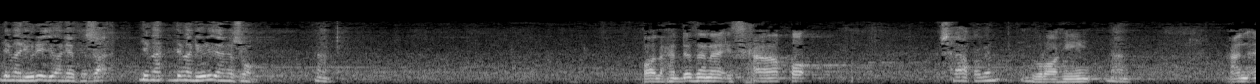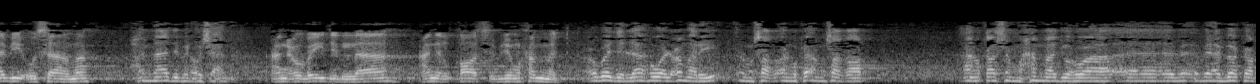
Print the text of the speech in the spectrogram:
لمن يريد أن يتسع لمن, لمن يريد أن يصوم. نعم. قال حدثنا إسحاق إسحاق بن إبراهيم نعم. عن أبي أسامة حماد بن أسامة. عن عبيد الله عن القاسم بن محمد. عبيد الله هو العمري المصغر عن القاسم محمد وهو آه، بن أبي بكر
